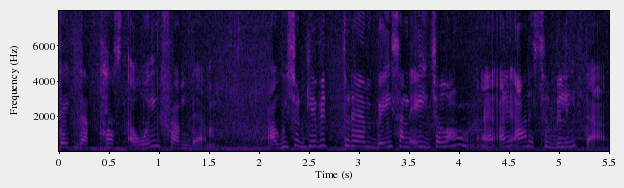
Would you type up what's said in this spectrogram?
take that test away from them? Uh, we should give it to them based on age alone. I, I honestly believe that.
